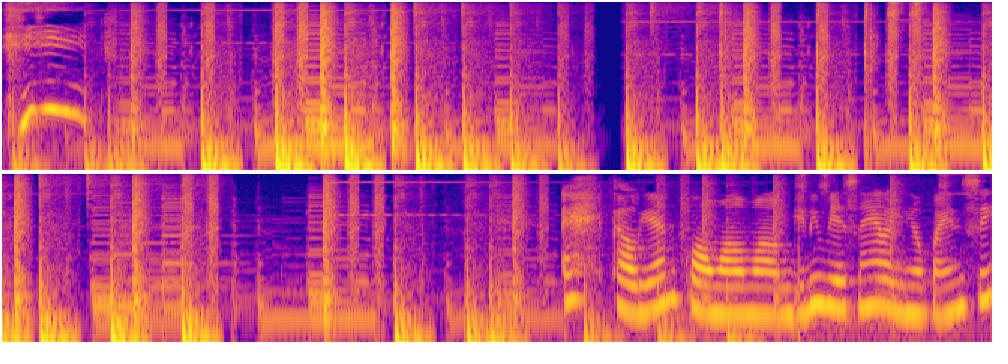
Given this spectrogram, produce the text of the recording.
eh, kalian kalau malam-malam gini biasanya lagi ngapain sih?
